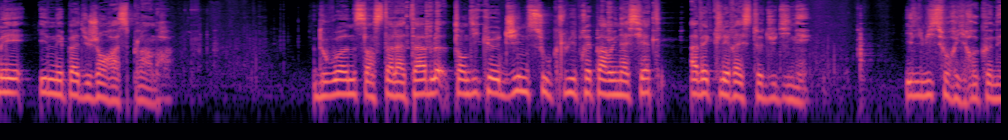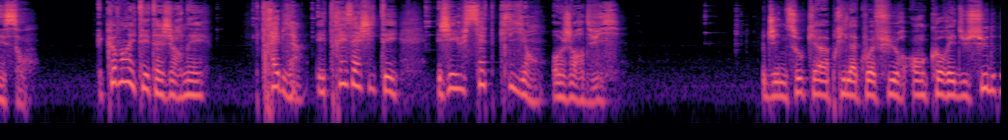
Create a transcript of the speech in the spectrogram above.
Mais il n'est pas du genre à se plaindre. Duwon s'installe à table tandis que Jin Suk lui prépare une assiette avec les restes du dîner. Il lui sourit reconnaissant. Comment était ta journée? Très bien et très agitée. J'ai eu sept clients aujourd'hui. Jin Suk a appris la coiffure en Corée du Sud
